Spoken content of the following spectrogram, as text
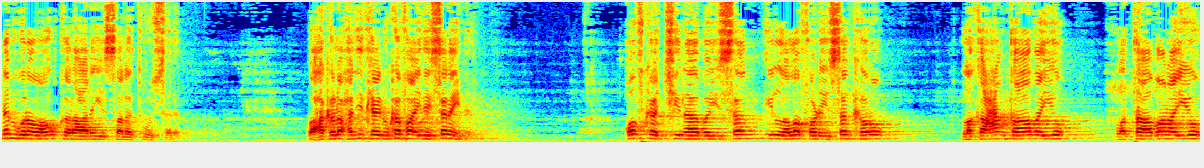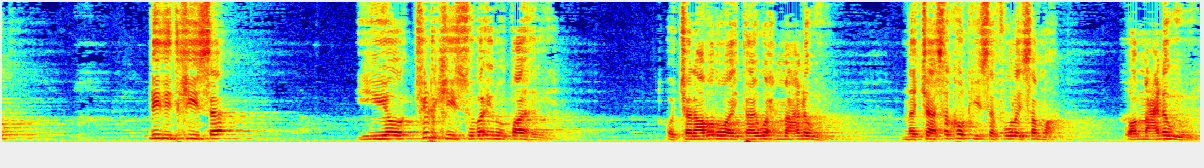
nabiguna waa u qira alayhi salaau wasalaam waxaa kaloo xadiidka aynu ka faa'iidaysanayna qofka jinaabaysan in lala fadhiisan karo la qacan qaadayo la taabanayo dhididkiisa iyo jidhkiisuba inuu daahir yahay. Oo janaabadu ay tahay wax macnawi. Najaaso korkiisa fuulaysa maaha waa macnawi wey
